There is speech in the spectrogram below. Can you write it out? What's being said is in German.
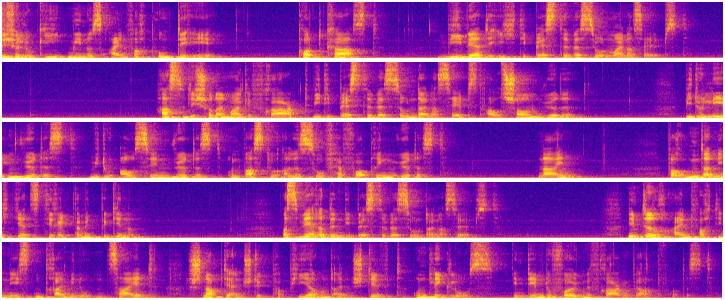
psychologie-einfach.de Podcast Wie werde ich die beste Version meiner selbst? Hast du dich schon einmal gefragt, wie die beste Version deiner selbst ausschauen würde? Wie du leben würdest, wie du aussehen würdest und was du alles so hervorbringen würdest? Nein? Warum dann nicht jetzt direkt damit beginnen? Was wäre denn die beste Version deiner selbst? Nimm dir doch einfach die nächsten drei Minuten Zeit, schnapp dir ein Stück Papier und einen Stift und leg los, indem du folgende Fragen beantwortest.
